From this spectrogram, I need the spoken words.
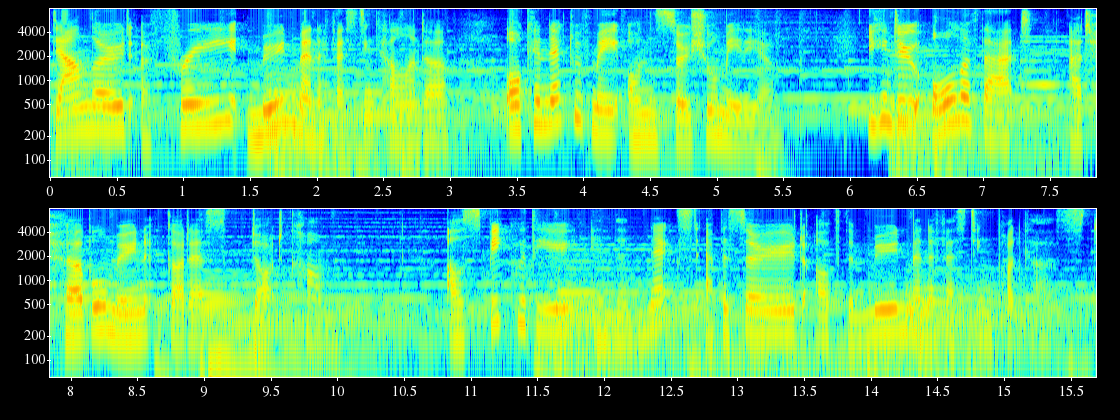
Download a free moon manifesting calendar or connect with me on social media. You can do all of that at herbalmoongoddess.com. I'll speak with you in the next episode of the Moon Manifesting Podcast.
